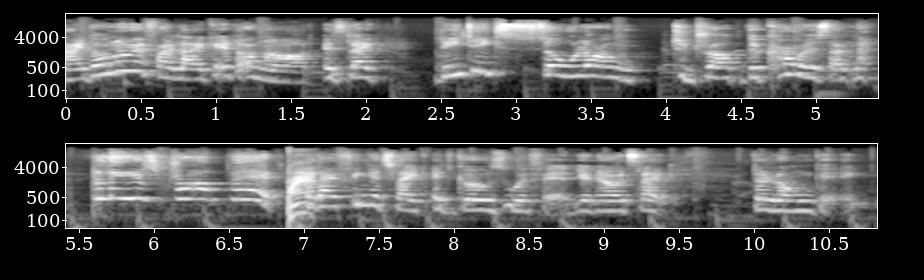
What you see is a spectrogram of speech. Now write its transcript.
I don't know if I like it or not. It's like, they take so long to drop the chorus. I'm like, please drop it! But I think it's like, it goes with it, you know? It's like the long longing,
